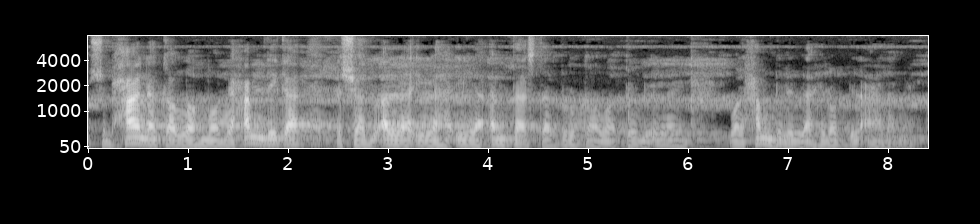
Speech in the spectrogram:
Subhanakallahumma bihamdika. Asyhadu alla ilaha illa anta astaghfiruka wa atubu ilaik. Walhamdulillahirabbil alamin.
